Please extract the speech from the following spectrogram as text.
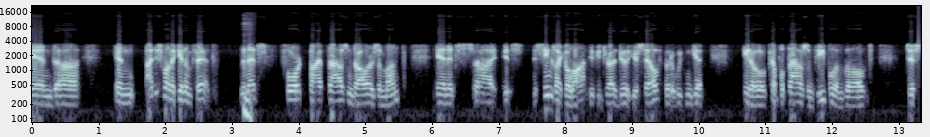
and uh, and I just want to get them fed, and that's four five thousand dollars a month, and it's uh, it's it seems like a lot if you try to do it yourself, but if we can get you know a couple thousand people involved, just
